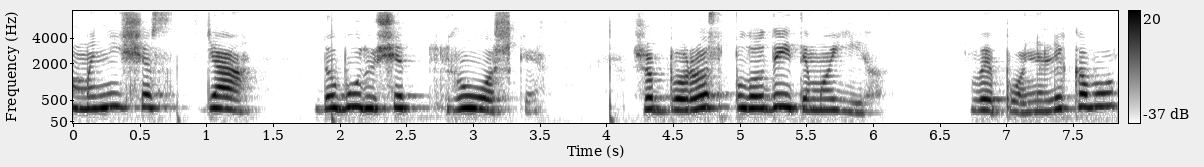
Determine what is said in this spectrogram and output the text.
мені щас я добуду ще трошки, щоб розплодити моїх. Ви поняли кого?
